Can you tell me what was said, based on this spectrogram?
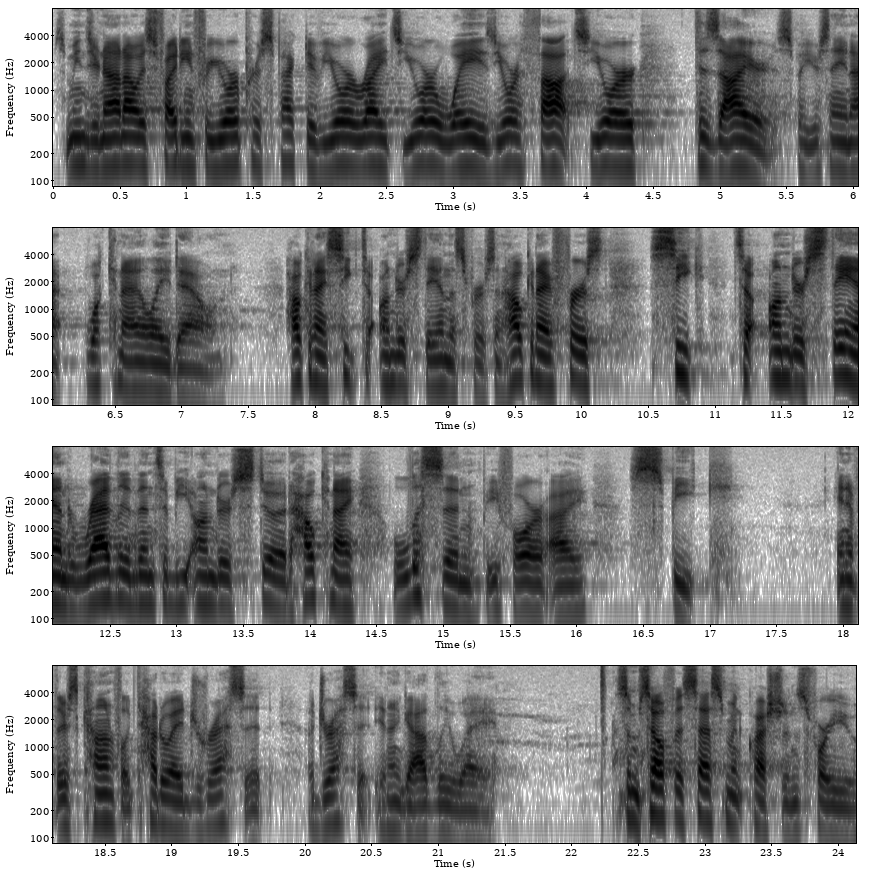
This means you're not always fighting for your perspective, your rights, your ways, your thoughts, your desires, but you're saying, what can I lay down? How can I seek to understand this person? How can I first seek to understand rather than to be understood? How can I listen before I speak? And if there's conflict, how do I address it? Address it in a godly way. Some self assessment questions for you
